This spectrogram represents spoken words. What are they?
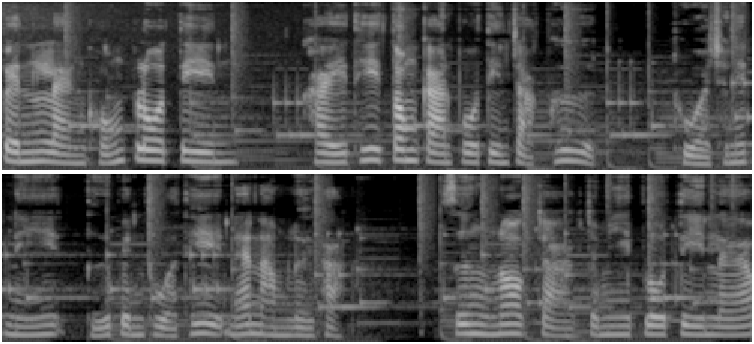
เป็นแหล่งของโปรตีน ใครที่ต้องการโปรตีนจากพืช ถั่วชนิดนี้ถือเป็นถั่วที่แนะนำเลยค่ะ ซึ่งนอกจากจะมีโปรตีนแล้ว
